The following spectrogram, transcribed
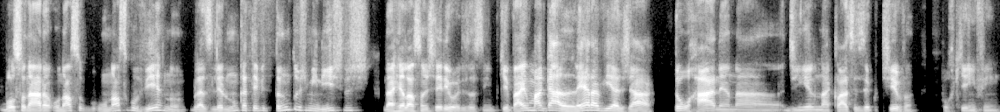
Bolsonaro, o nosso, o nosso governo brasileiro nunca teve tantos ministros das relações exteriores, assim, porque vai uma galera viajar, torrar, né, na, dinheiro na classe executiva, porque, enfim,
